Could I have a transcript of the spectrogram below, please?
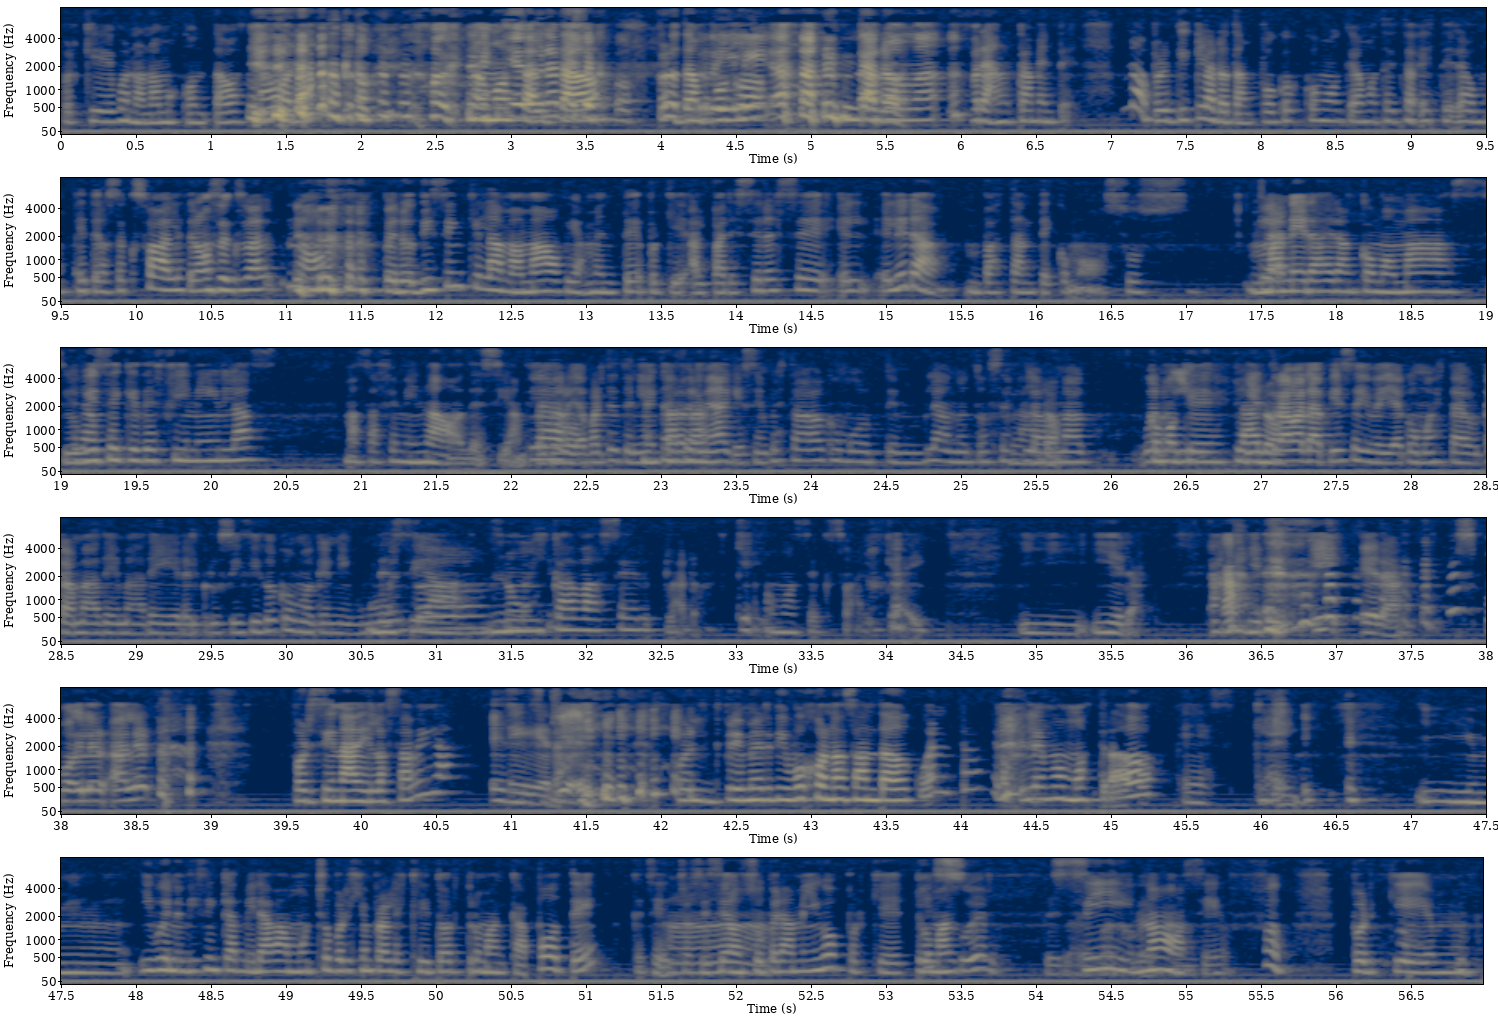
Porque, bueno, no hemos contado hasta ahora, Como- como que No hemos saltado, como, pero tampoco, ¿really? la claro, francamente. No, porque claro, tampoco es como que vamos a estar, este era un heterosexual, este era homosexual, no. pero dicen que la mamá, obviamente, porque al parecer él, se, él, él era bastante como sus Claro. maneras eran como más, si Era- hubiese que definirlas, más afeminados, decían. Claro, pero y aparte tenía esta enfermedad que siempre estaba como temblando, entonces la Claro. mamá bueno, Como y, que, y entraba a la pieza y veía como esta cama de madera, el crucifijo, como que en ningún momento Decía, nunca va a ser, claro, Gay. homosexual, gay. Y, y era. Ah, y, y era, spoiler alert, Por si nadie lo sabía, es era. gay. Por el primer dibujo nos han dado cuenta, el que le hemos mostrado es gay. Y, mm, y bueno, dicen que admiraba mucho, por ejemplo, al escritor Truman Capote, que se, hicieron Ah. súper amigos porque Truman... Qué suerte. Sí, no, sí, porque, mm,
